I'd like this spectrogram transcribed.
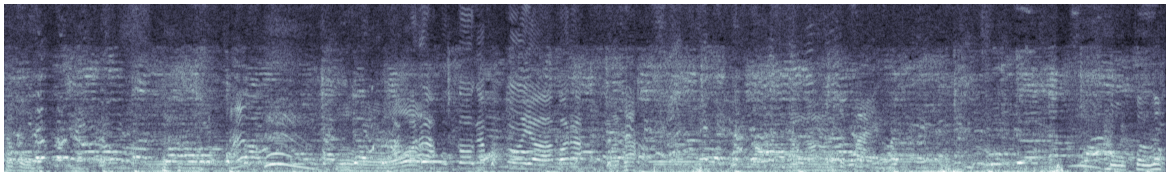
านแตกเลยครับผมโอ้โห Bora, pukul nggak pukul ya, Bora. น้องๆจะไปปูปลุก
